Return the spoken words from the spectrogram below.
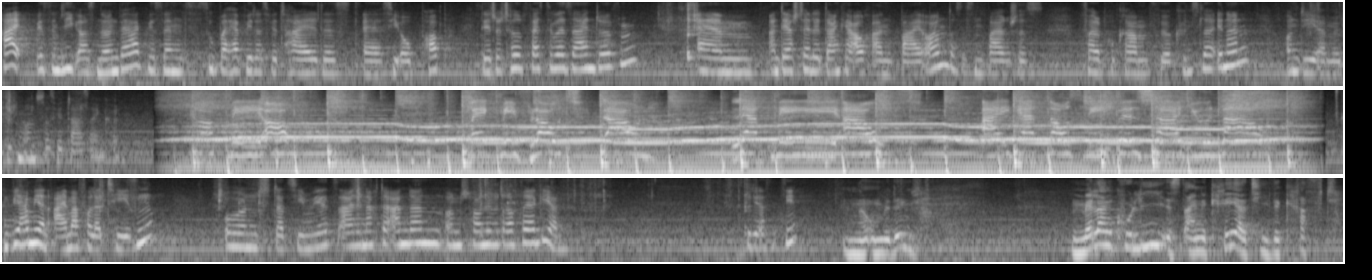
Hi, wir sind League aus Nürnberg. Wir sind super happy, dass wir Teil des äh, CO Pop Digital Festival sein dürfen. Ähm, an der Stelle danke auch an BION, das ist ein bayerisches Förderprogramm für KünstlerInnen und die ermöglichen uns, dass wir da sein können. Knock me off, make me float down, let me out. I get no sleep beside you now. Wir haben hier einen Eimer voller Thesen und da ziehen wir jetzt eine nach der anderen und schauen, wie wir darauf reagieren. Willst du die erste ziehen? Na, unbedingt. Melancholie ist eine kreative Kraft.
